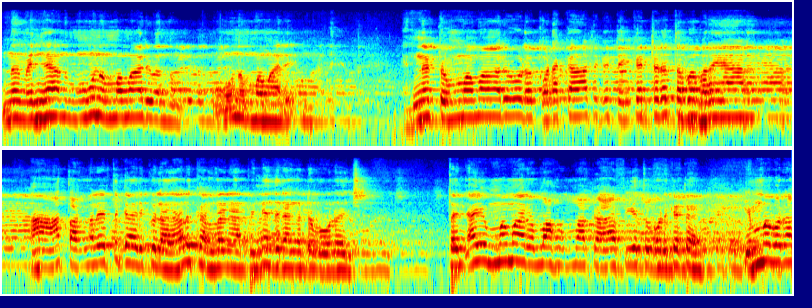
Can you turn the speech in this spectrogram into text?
ഇന്ന് മിഞ്ഞാന്ന് മൂന്നുമ്മമാര് വന്നു. മൂന്നുമ്മമാര് എന്നിട്ട് ഉമ്മമാരോട് കൊടക്കാട്ടൊക്കെ ടിക്കറ്റ് എടുത്തപ്പോ പറയാണ് ആ തങ്ങളെടുത്തേക്കായിരിക്കില്ല അയാൾ കള്ളനാ. പിന്നെ എന്തിനാ അങ്ങോട്ട് പോണു വെച്ചു ആ ഉമ്മമാർ അള്ളാഹു കാഫിയത്ത് കൊടുക്കട്ടെ. ഉമ്മ പറഞ്ഞ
